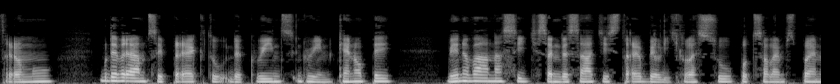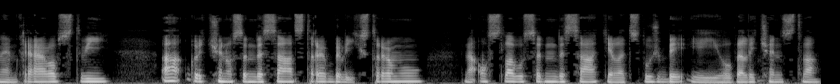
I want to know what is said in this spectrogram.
stromů bude v rámci projektu The Queen's Green Canopy věnována síť 70 starobylých lesů po celém Spojeném království a určeno 70 starobylých stromů na oslavu 70 let služby jejího veličenstva.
